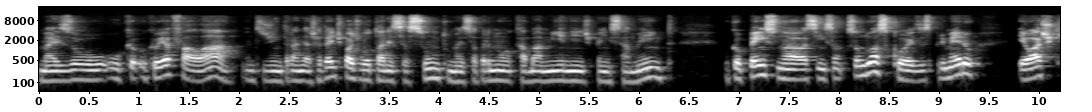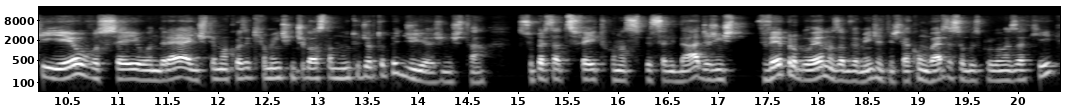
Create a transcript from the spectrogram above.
Mas o, o, o que eu ia falar, antes de entrar, acho que até a gente pode voltar nesse assunto, mas só para não acabar a minha linha de pensamento, o que eu penso, é assim, são, são duas coisas. Primeiro, eu acho que eu, você e o André, a gente tem uma coisa que realmente a gente gosta muito de ortopedia. A gente está super satisfeito com a nossa especialidade. A gente vê problemas, obviamente, a gente até conversa sobre os problemas aqui,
